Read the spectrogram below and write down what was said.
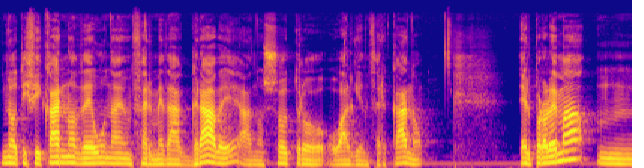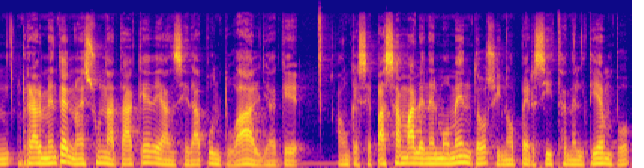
notificarnos de una enfermedad grave a nosotros o a alguien cercano. El problema mmm, realmente no es un ataque de ansiedad puntual, ya que aunque se pasa mal en el momento, si no persiste en el tiempo,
